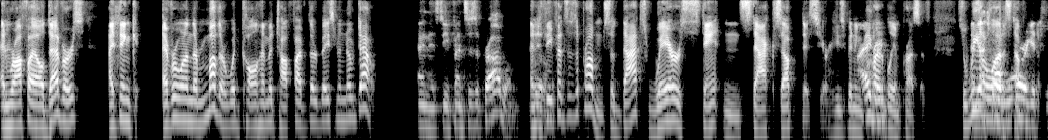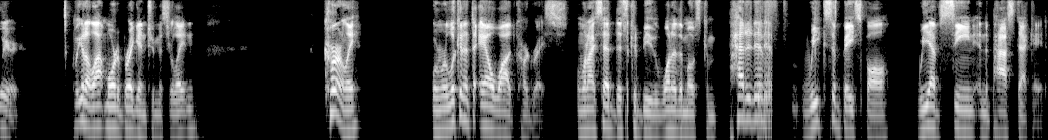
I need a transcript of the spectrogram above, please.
and Rafael Devers, I think everyone and their mother would call him a top five third baseman, no doubt. and his defense is a problem. And his defense is a problem. So that's where Stanton stacks up this year. He's been incredibly impressive. So we And got a lot of stuff. gets weird. We got a lot more to break into, Mr. Leighton. Currently, when we're looking at the AL wildcard race, when I said this could be one of the most competitive weeks of baseball we have seen in the past decade,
